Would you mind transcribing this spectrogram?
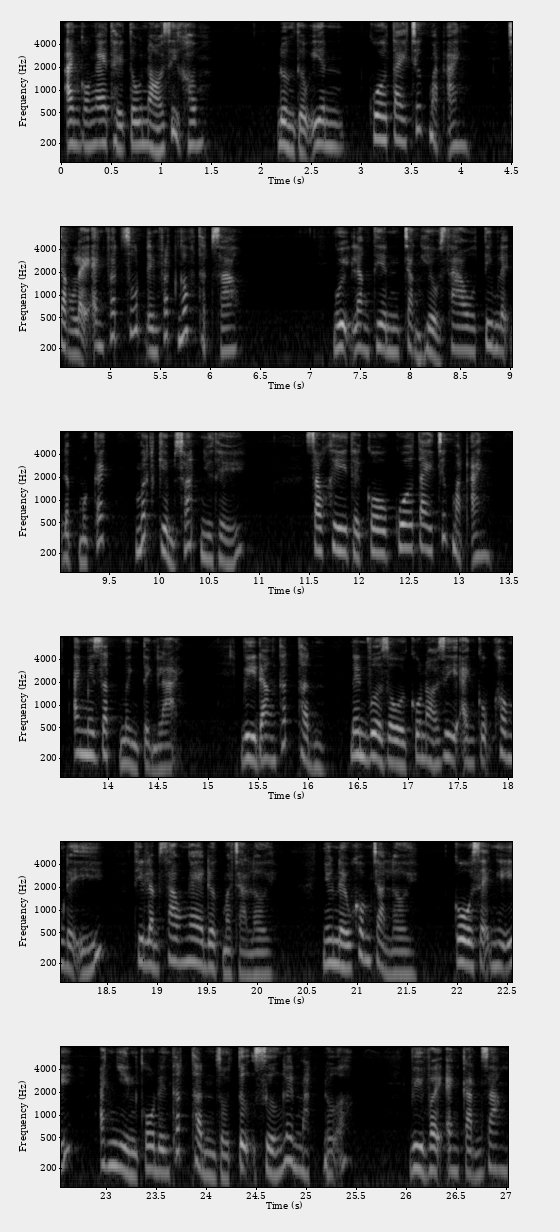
anh có nghe thấy tôi nói gì không? Đường Tiểu Yên cua tay trước mặt anh. Chẳng lẽ anh phát sốt đến phát ngốc thật sao? Ngụy Lăng Thiên chẳng hiểu sao tim lại đập một cách mất kiểm soát như thế. Sau khi thấy cô cua tay trước mặt anh, anh mới giật mình tỉnh lại. Vì đang thất thần nên vừa rồi cô nói gì anh cũng không để ý thì làm sao nghe được mà trả lời. Nhưng nếu không trả lời, cô sẽ nghĩ anh nhìn cô đến thất thần rồi tự sướng lên mặt nữa. Vì vậy anh cắn răng,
